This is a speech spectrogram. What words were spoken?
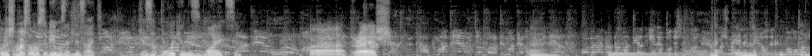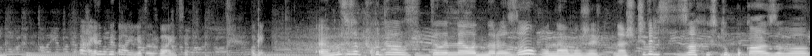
Ой, що можна самому собі його зав'язати. Я забула, як він називається. А. Е, Накиди, накиди. А, я не пам'ятаю, як це називається. Окей. Е, Ми це проходили ходили неодноразово. Нам уже наш вчитель з захисту показував,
